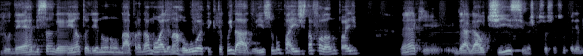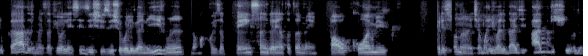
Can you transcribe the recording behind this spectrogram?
do derby sangrento ali, não, não dá para dar mole na rua, tem que ter cuidado. Isso num país, está falando, um país né, que DH altíssimo, as pessoas são super educadas, mas a violência existe, existe o hooliganismo, né? É uma coisa bem sangrenta também. Pau come impressionante, é uma rivalidade absurda.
